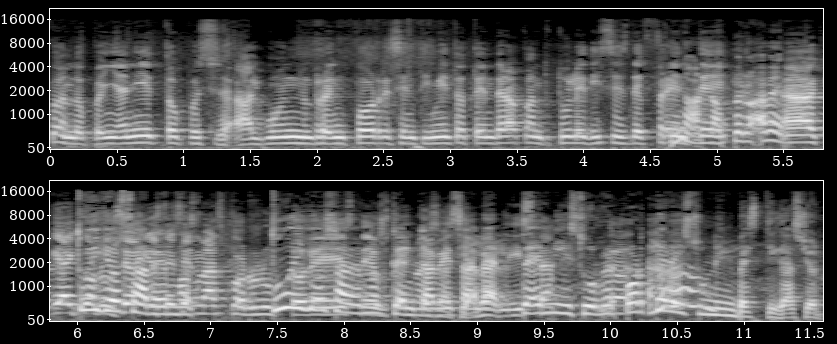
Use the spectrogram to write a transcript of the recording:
Cuando Peña Nieto, pues algún rencor, resentimiento tendrá cuando tú le dices de frente. No, no, pero a ver, ah, que hay tú y yo sabemos, es el más corrupto tú y yo de este, sabemos que no es así. encabeza A la ver, lista. Denny, su No, reportera ah. hizo una investigación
